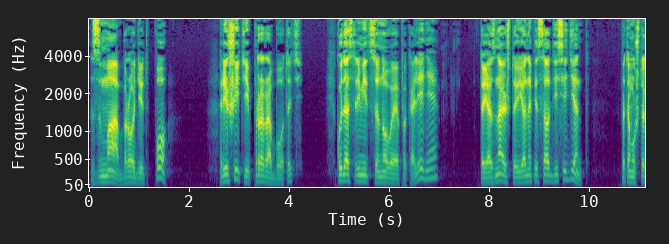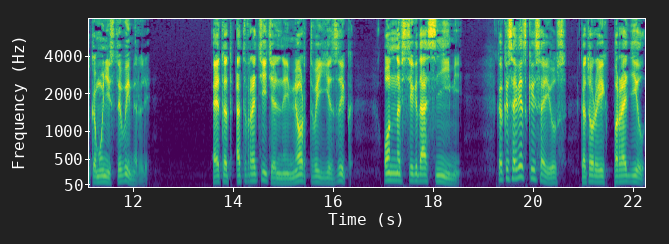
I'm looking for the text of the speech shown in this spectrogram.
зма бродит по», решите проработать, куда стремится новое поколение, то я знаю, что ее написал диссидент, потому что коммунисты вымерли. Этот отвратительный мертвый язык, он навсегда с ними, как и Советский Союз, который их породил,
